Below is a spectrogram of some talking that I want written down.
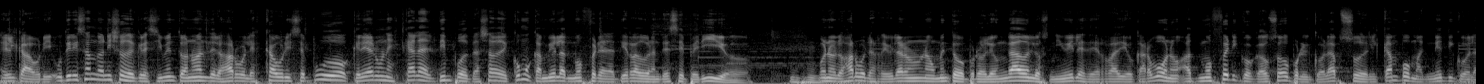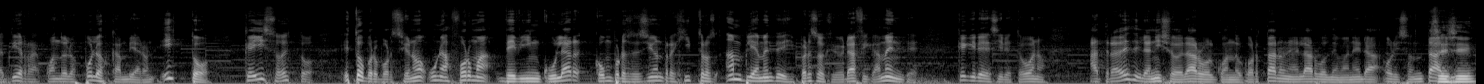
El Kauri. Utilizando anillos de crecimiento anual de los árboles Kauri se pudo crear una escala del tiempo detallada de cómo cambió la atmósfera de la Tierra durante ese periodo. Bueno, los árboles revelaron un aumento prolongado en los niveles de radiocarbono atmosférico causado por el colapso del campo magnético de la Tierra cuando los polos cambiaron. Esto ¿Qué hizo esto? Esto proporcionó una forma de vincular con procesión registros ampliamente dispersos geográficamente. ¿Qué quiere decir esto? Bueno, a través del anillo del árbol, cuando cortaron el árbol de manera horizontal, Sí, sí.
